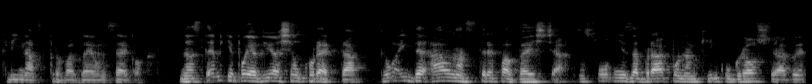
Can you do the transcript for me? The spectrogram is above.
klina wprowadzającego. Następnie pojawiła się korekta. Była idealna strefa wejścia. Dosłownie zabrakło nam kilku groszy, aby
